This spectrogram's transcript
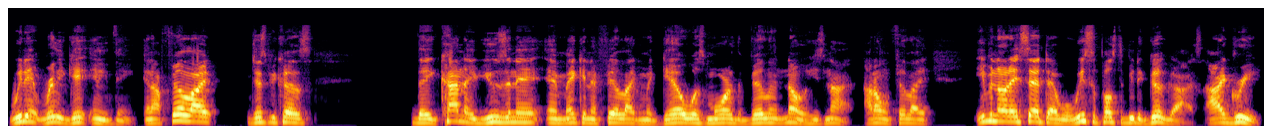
we didn't really get anything. And I feel like just because they kind of using it and making it feel like Miguel was more of the villain. No, he's not. I don't feel like even though they said that, well, we supposed to be the good guys. I agree.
